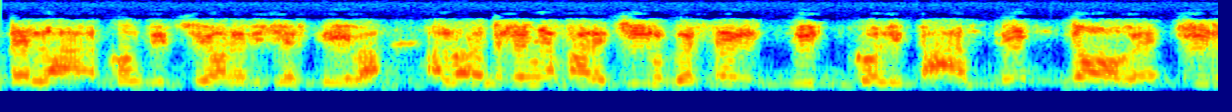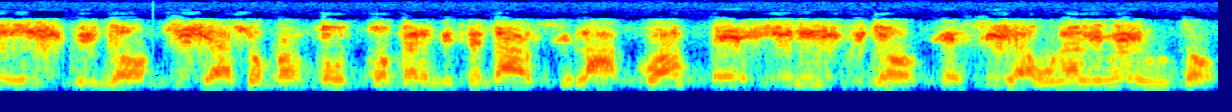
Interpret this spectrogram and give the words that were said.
della condizione digestiva. Allora bisogna fare 5-6 piccoli pasti dove il liquido sia soprattutto per dissetarsi l'acqua e il liquido che sia un alimento alimento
